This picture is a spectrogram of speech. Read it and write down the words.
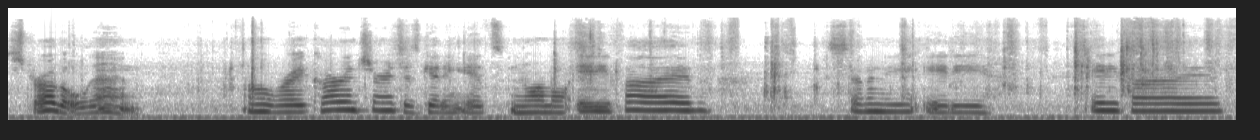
Struggle then. Alright, car insurance is getting its normal 85, 70, 80, 85,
